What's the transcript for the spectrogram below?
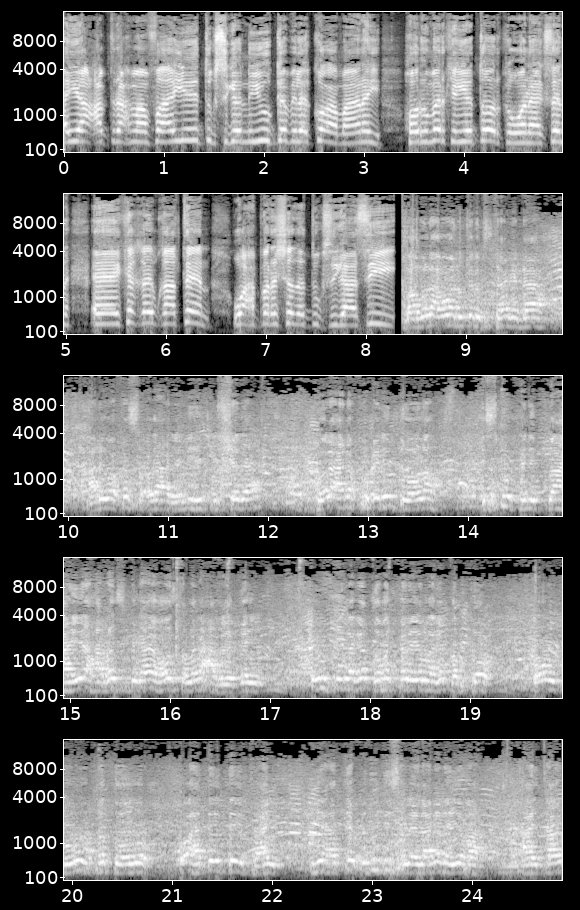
ayaa cabdiraxmaan faahiye dugsiga niyuu gabile ku ammaanay horumarka iyo doorka wanaagsan ee ay ka qayb qaateen waxbarashada dugsigaasi. Maamulaha waanu garab istaagaynaa anigoo ka socda arrimihii bulshada golahana ku celin doona iskuulkani baahiyaha rasmiga ee hoosta laga xaqiiqay. Wixii laga qaban karayo laga qabto oo uu ka doodo oo hadday dayr tahay iyo haddii xuduuddiisa la ilaalinayaba ay tahay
